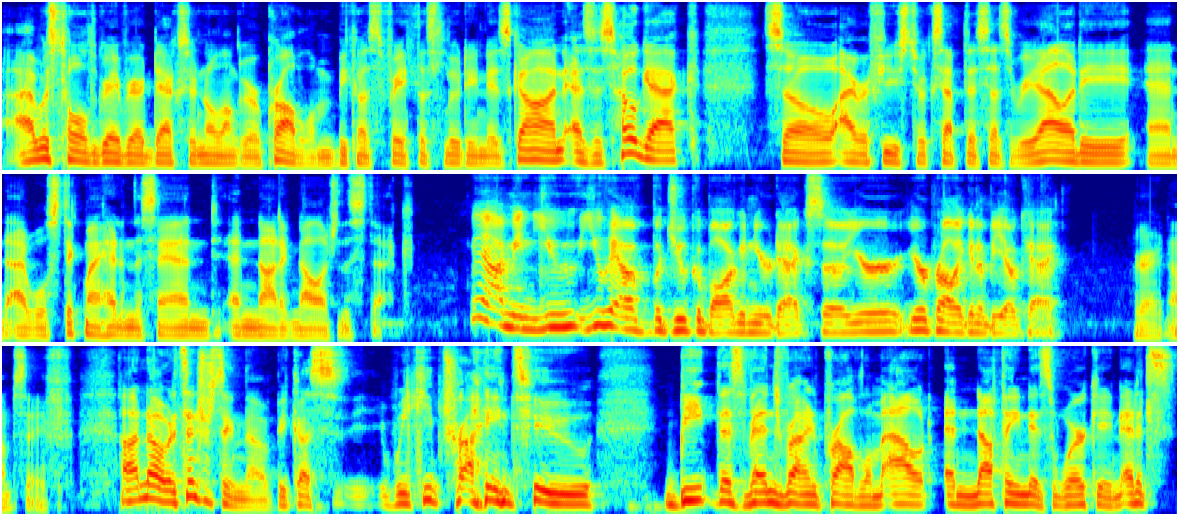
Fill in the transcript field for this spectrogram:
I was told graveyard decks are no longer a problem because Faithless Looting is gone, as is Hogaak. So I refuse to accept this as a reality, and I will stick my head in the sand and not acknowledge this deck. Yeah, I mean, you you have Bojuka Bog in your deck, so you're you're probably going to be okay. Right, I'm safe. Uh, no, it's interesting though because we keep trying to beat this Vengevine problem out, and nothing is working, and it's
